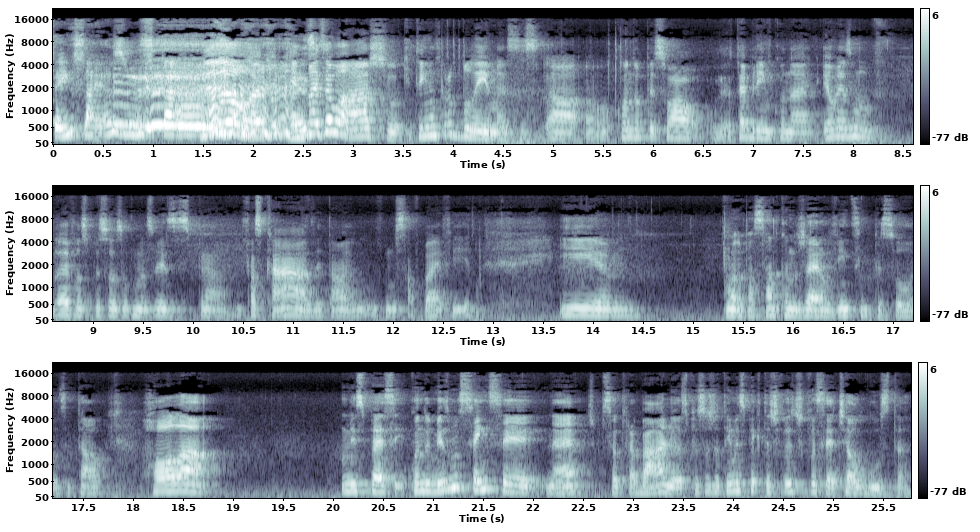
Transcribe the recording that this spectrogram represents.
Sem saia justa. Não, é porque. Mas eu acho que tem um problema. esses, ah, quando o pessoal. Eu até brinco, né? Eu mesmo levo as pessoas algumas vezes pra. Faz casa e tal, no South by fiz. E. o ano passado, quando já eram 25 pessoas e tal, rola uma espécie. Quando mesmo sem ser, né, tipo, seu trabalho, as pessoas já têm uma expectativa de que você é a tia Augusta,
